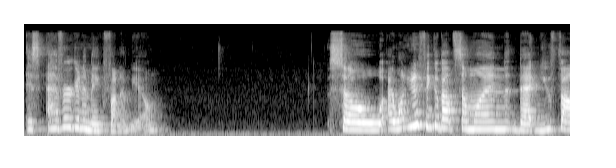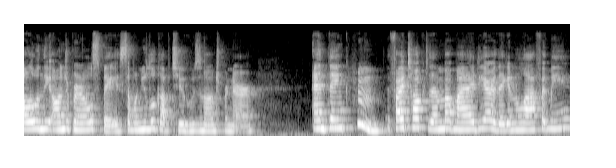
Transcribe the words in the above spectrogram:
is ever going to make fun of you. So I want you to think about someone that you follow in the entrepreneurial space, someone you look up to who's an entrepreneur, and think, hmm, if I talk to them about my idea, are they going to laugh at me?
